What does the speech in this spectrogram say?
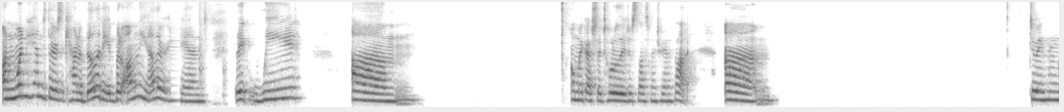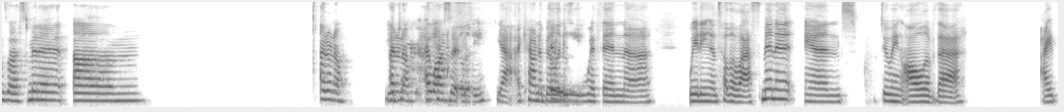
on one hand, there's accountability, but on the other hand, like, we, um, oh my gosh, I totally just lost my train of thought. Um, doing things last minute. Um, I don't know. I don't know. I lost it. Yeah, accountability was- within uh, waiting until the last minute and doing all of the. I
